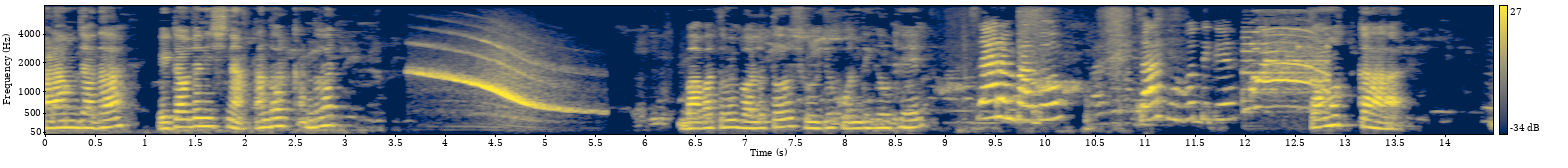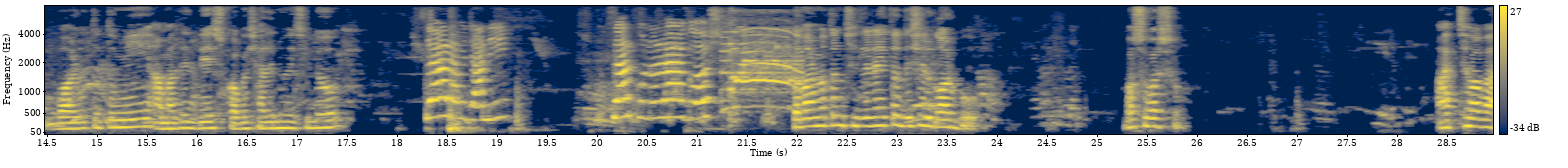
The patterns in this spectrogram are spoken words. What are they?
আরাম জাদা এটাও জানিস না। কান্ধর কান্ধর বাবা তুমি বলো তো সূর্য কোন দিকে ওঠে স্যার আমি পারব। স্যার পূর্বর দিকে। চমৎকার। বলো তো তুমি আমাদের দেশ কবে স্বাধীন হয়েছিল? স্যার আমি জানি। স্যার পনেরোই আগস্ট। তোমার মতন ছেলেরাই তো দেশের গর্ব। বসো বসো। আচ্ছা বাবা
